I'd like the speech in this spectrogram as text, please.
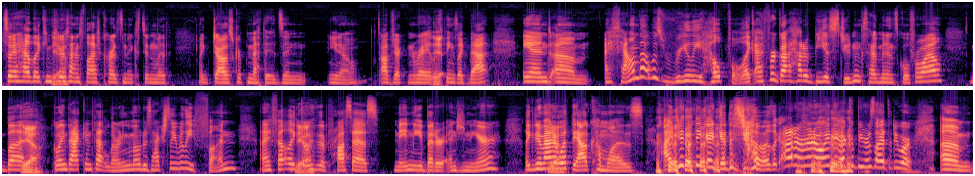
So I had like computer Yeah. science flashcards mixed in with like JavaScript methods and you know object and array, like Yeah. things like that. And um, I found that was really helpful. Like I forgot how to be a student because I've been in school for a while, but Yeah. going back into that learning mode was actually really fun. And I felt like Yeah. going through the process made me a better engineer. Like no matter Yeah. what the outcome was, I didn't think I'd get this job. I was like, I don't really know anything about computer science anymore. Um,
